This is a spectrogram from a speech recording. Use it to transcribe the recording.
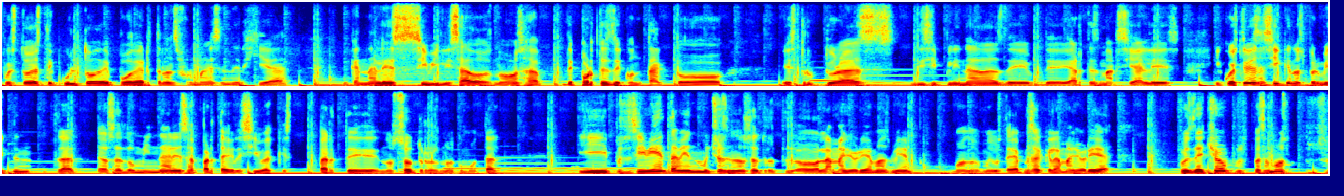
pues todo este culto de poder transformar esa energía canales civilizados, ¿no? O sea, deportes de contacto, estructuras disciplinadas de, artes marciales y cuestiones así que nos permiten o sea, dominar esa parte agresiva que es parte de nosotros, ¿no? Como tal. Y pues si bien también muchos de nosotros, pues, o la mayoría más bien, bueno, me gustaría pensar que la mayoría, pues de hecho, pues pasamos pues,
